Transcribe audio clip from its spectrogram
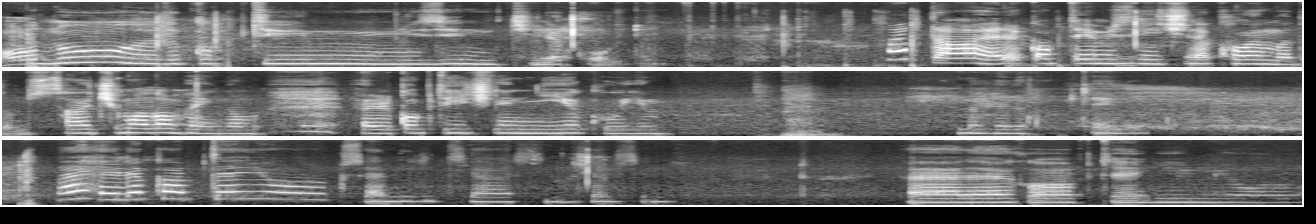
Onu helikopterimizin içine koydum. Hatta helikopterimizin içine koymadım. Saçmalamayın ama. Helikopter içine niye koyayım? Ama helikopter yok. Ben helikopter yok. Sen de git ya. Sileceğim seni. Helikopterim yok.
